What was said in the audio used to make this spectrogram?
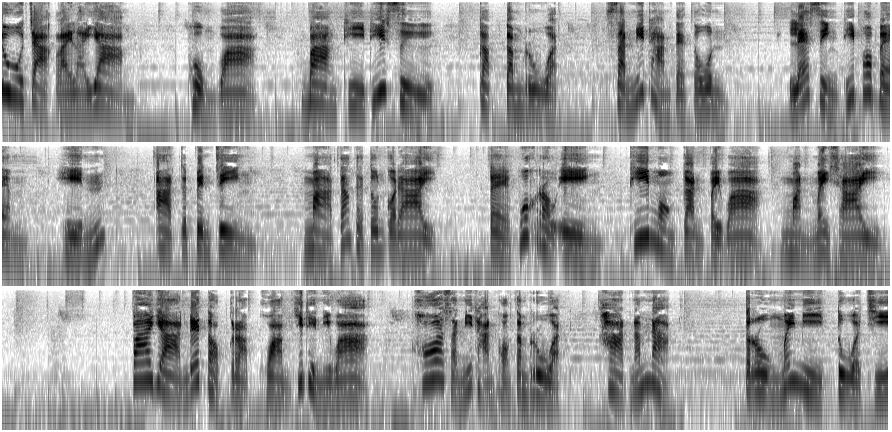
ดูจากหลาย ๆ อย่าง ผมว่า บางทีที่สื่อกับตำรวจ สันนิษฐานแต่ตน และสิ่งที่พ่อแบม เห็น อาจจะเป็นจริง มาตั้งแต่ต้นก็ได้ แต่พวกเราเองที่มองกันไปว่ามันไม่ใช่ ป้ายานได้ตอบกลับความคิดเห็นนี้ว่า ข้อสันนิษฐานของตำรวจขาดน้ำหนัก ตรงไม่มีตัวชี้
